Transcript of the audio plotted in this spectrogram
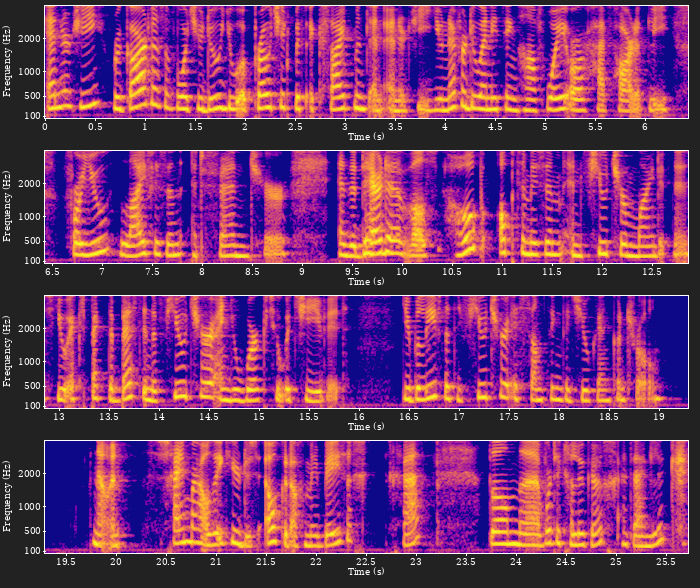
energy. Regardless of what you do, you approach it with excitement and energy. You never do anything halfway or half heartedly. For you, life is an adventure. En de derde was hope, optimism and future mindedness. You expect the best in the future and you work to achieve it. You believe that the future is something that you can control. Nou, en schijnbaar als ik hier dus elke dag mee bezig ga, dan uh, word ik gelukkig uiteindelijk.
